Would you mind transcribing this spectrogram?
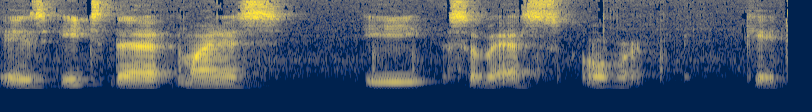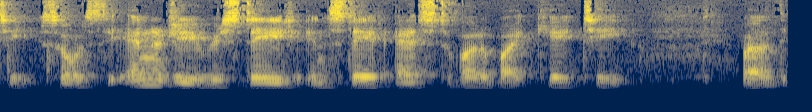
is e to the minus e sub s over kt. So it's the energy of state in state s divided by kt. Well, the,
